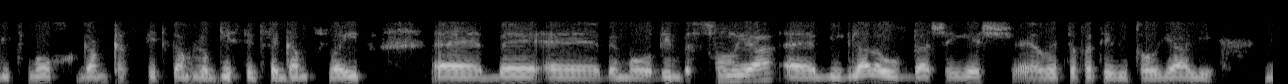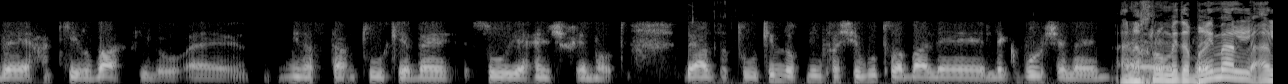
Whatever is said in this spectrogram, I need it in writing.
לתמוך גם כספית, גם לוגיסטית וגם צבאית אה, אה, במורדים בסוריה, אה, בגלל העובדה שיש אה, רצף הטריטוריאלי והקרבה, כאילו, אה, מן הסתם טורקיה וסוריה הן שכנות, ואז הטורקים נותנים חשיבות רבה לגבול שלהם. אנחנו אה, מדברים על, על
